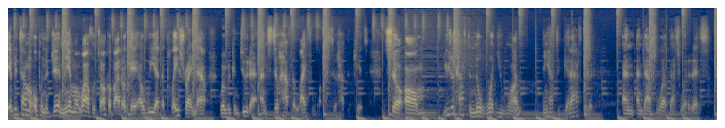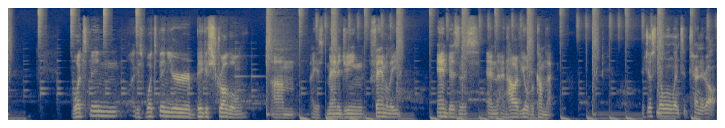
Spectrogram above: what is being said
every time I open the gym, me and my wife will talk about, okay, are we at the place right now where we can do that and still have the life we want, still have the kids. So um, you just have to know what you want and you have to get after it, and and that's what that's what it is. What's been, I guess, what's been your biggest struggle? Um, I guess managing family and business, and and how have you overcome that? Just knowing when to turn it off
